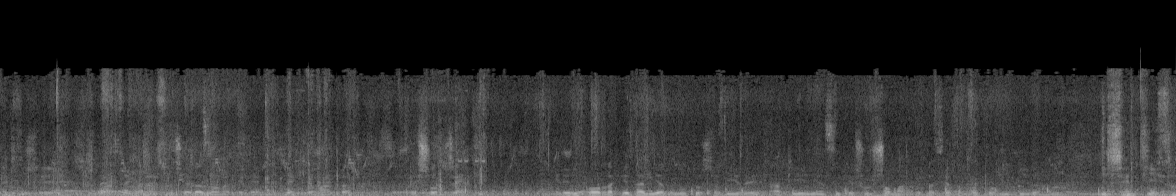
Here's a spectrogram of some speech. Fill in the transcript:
Ecco, c'è la zona che viene chiamata le sorgenti e ricorda che da lì ha dovuto salire a piedi anziché sul somaro perché era troppo ripido il sentiero.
